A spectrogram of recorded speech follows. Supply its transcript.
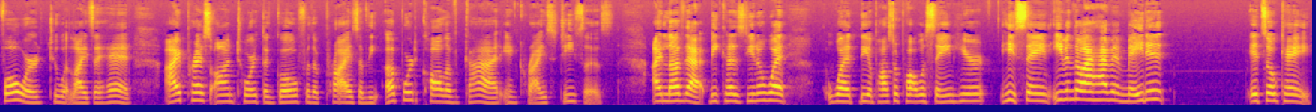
forward to what lies ahead. I press on toward the goal for the prize of the upward call of God in Christ Jesus. I love that because you know what what the apostle Paul was saying here? He's saying even though I haven't made it, it's okay.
